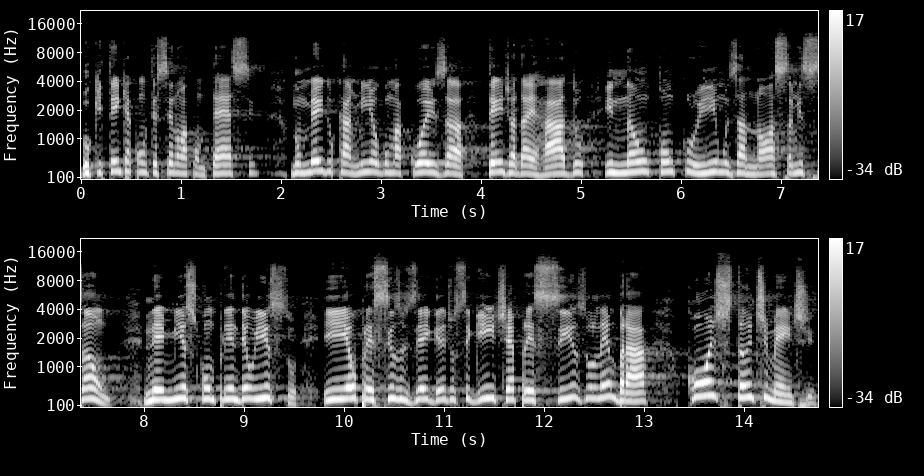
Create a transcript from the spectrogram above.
O que tem que acontecer não acontece, no meio do caminho alguma coisa tende a dar errado e não concluímos a nossa missão. Neemias compreendeu isso e eu preciso dizer à igreja o seguinte: é preciso lembrar constantemente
